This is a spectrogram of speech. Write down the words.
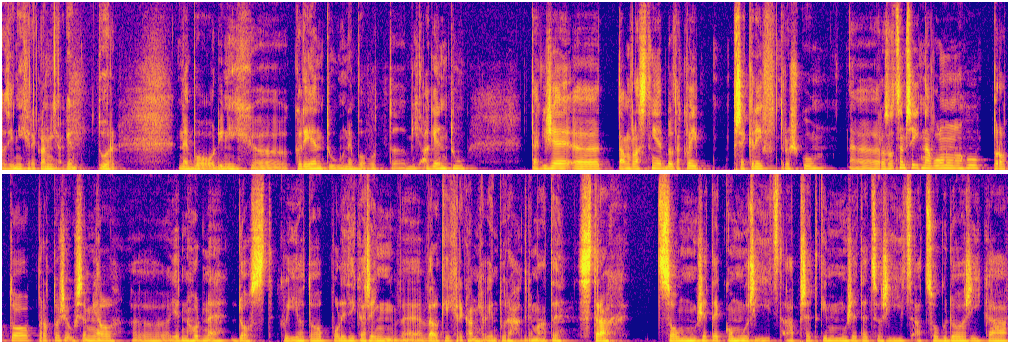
z jiných reklamních agentur, nebo od jiných eh, klientů, nebo od eh, mých agentů. Takže eh, tam vlastně byl takový překryv trošku. Rozhodl jsem se jít na volnou nohu proto, protože už jsem měl jednoho dne dost takového toho politikaření ve velkých reklamních agenturách, kde máte strach co můžete komu říct a před kým můžete co říct a co kdo říká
